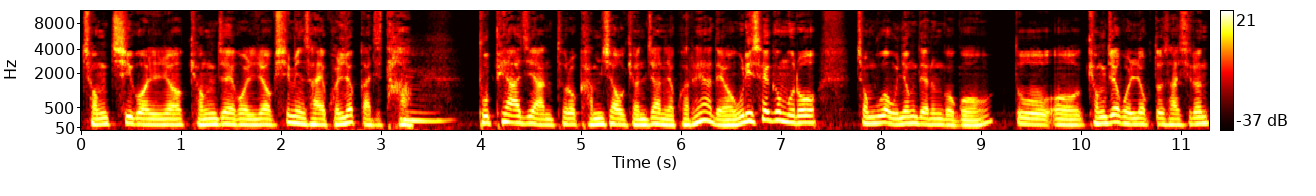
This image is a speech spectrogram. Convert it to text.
정치 권력, 경제 권력, 시민사회 권력까지 다 음. 부패하지 않도록 감시하고 견제하는 역할을 해야 돼요. 우리 세금으로 정부가 운영되는 거고 또 어, 경제 권력도 사실은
